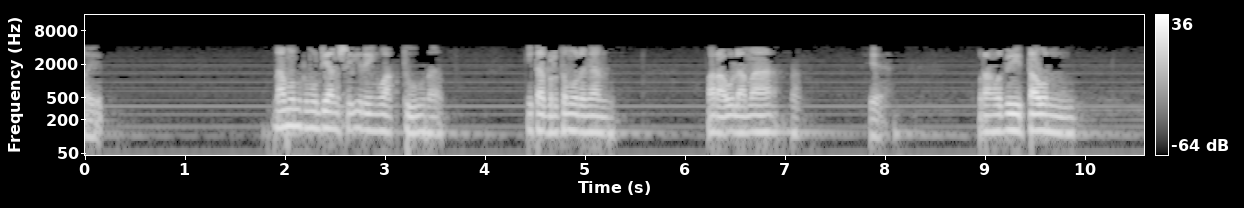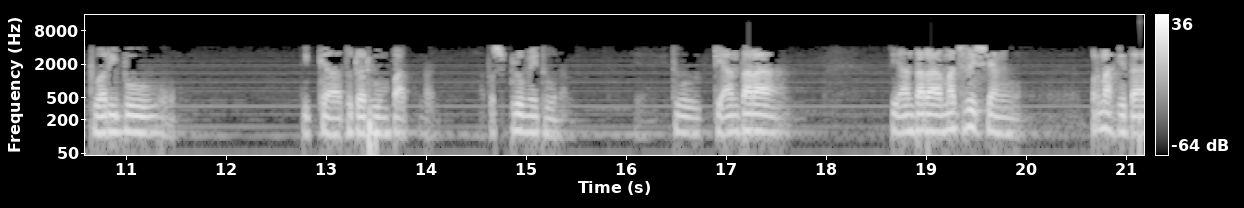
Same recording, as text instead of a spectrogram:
Ya. Namun kemudian seiring waktu, nah, kita bertemu dengan para ulama, nah, ya, kurang lebih tahun 2003 atau 2004, nah, atau sebelum itu, nah, ya, itu di antara di antara majelis yang pernah kita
